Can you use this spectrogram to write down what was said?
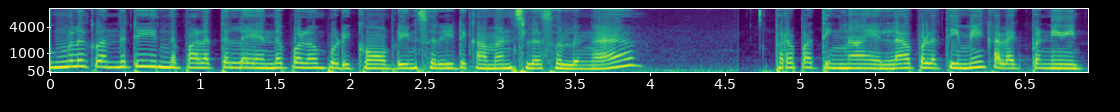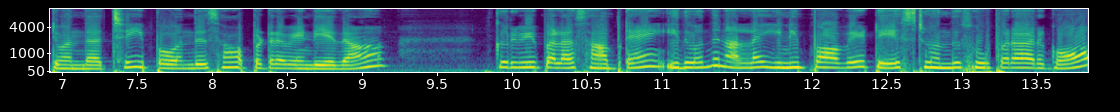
உங்களுக்கு வந்துட்டு இந்த பழத்தில் எந்த பழம் பிடிக்கும் அப்படின்னு சொல்லிட்டு கமெண்ட்ஸில் சொல்லுங்கள் அப்புறம் பார்த்திங்கன்னா எல்லா பழத்தையுமே கலெக்ட் பண்ணி விட்டு வந்தாச்சு. இப்போ வந்து சாப்பிட்ற வேண்டியதான் குருவி பழம் சாப்பிட்டேன். இது வந்து நல்லா இனிப்பாகவே டேஸ்ட் வந்து சூப்பராக இருக்கும்.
